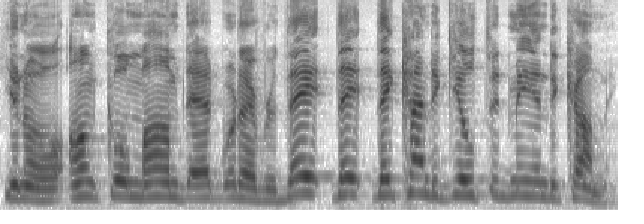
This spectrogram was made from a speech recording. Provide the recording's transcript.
you know, uncle, mom, dad, whatever, they, they, they kind of guilted me into coming.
